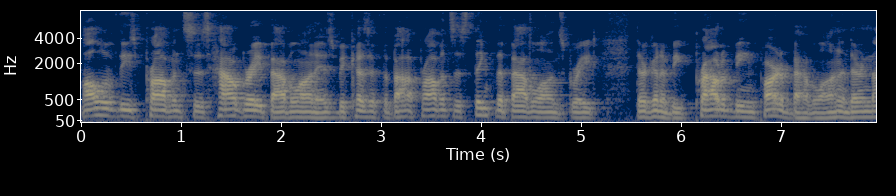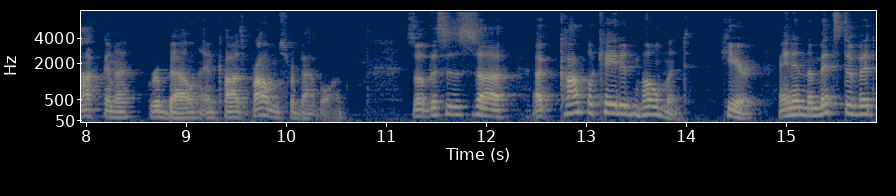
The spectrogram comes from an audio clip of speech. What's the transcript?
all of these provinces how great Babylon is, because if the provinces think that Babylon's great, they're going to be proud of being part of Babylon and they're not going to rebel and cause problems for Babylon. So, this is uh, a complicated moment here. And in the midst of it,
